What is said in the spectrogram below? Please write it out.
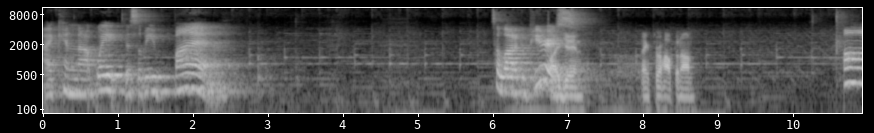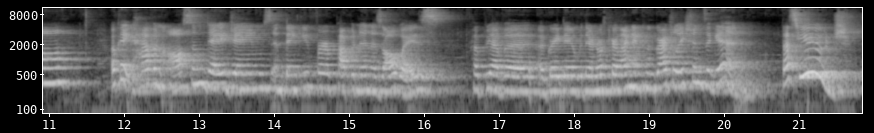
I cannot wait. This will be fun. It's a lot of computers. Bye, James. Thanks for hopping on. Aw. Okay, have an awesome day, James, and thank you for popping in as always. Hope you have a, a great day over there in North Carolina, and congratulations again. That's huge.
